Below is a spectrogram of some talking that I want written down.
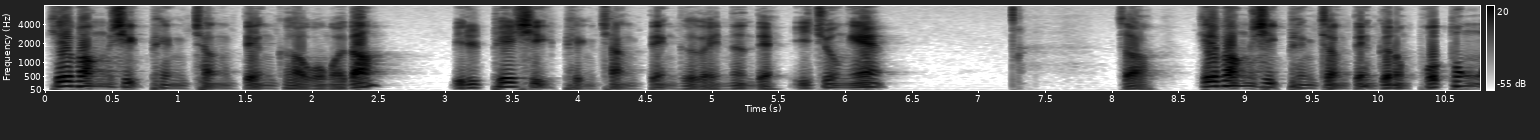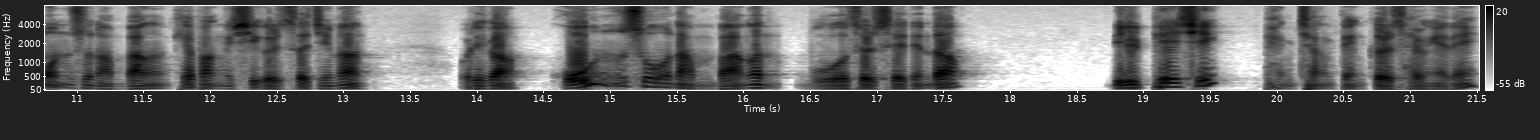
개방식 팽창 탱크하고 뭐다? 밀폐식 팽창 탱크가 있는데 이 중에 자 개방식 팽창 탱크는 보통 온수 난방은 개방식을 쓰지만 우리가 고온수 난방은 무엇을 써야 된다? 밀폐식 팽창 탱크를 사용해야 돼.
